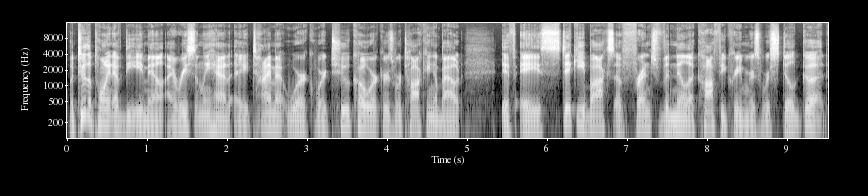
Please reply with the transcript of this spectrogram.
But to the point of the email, I recently had a time at work where two coworkers were talking about if a sticky box of French vanilla coffee creamers were still good.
